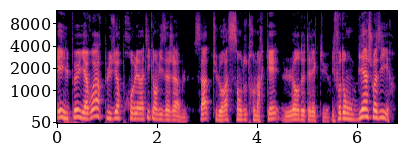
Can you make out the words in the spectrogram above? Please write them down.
Et il peut y avoir plusieurs problématiques envisageables. Ça, tu l'auras sans doute remarqué lors de tes lectures. Il faut donc bien choisir.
